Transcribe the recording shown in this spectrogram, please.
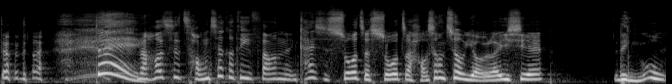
对不对？对，然后是从这个地方呢，开始说着说着，好像就有了一些领悟。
